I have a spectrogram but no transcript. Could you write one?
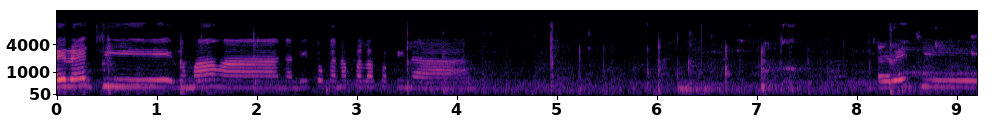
Hi Reggie! Lumahan! Nandito ka na pala sa Pinas. Hi Reggie!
